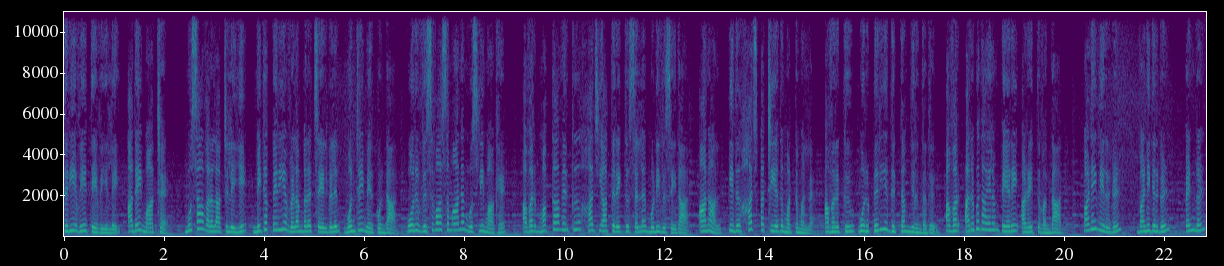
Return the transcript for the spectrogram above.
தெரியவே தேவையில்லை. அதை மாற்ற முசா வரலாற்றிலேயே மிகப்பெரிய விளம்பர செயல்களில் ஒன்றை மேற்கொண்டார். ஒரு விசுவாசமான முஸ்லிமாக அவர் மக்காவிற்கு ஹஜ் யாத்திரைக்கு செல்ல முடிவு செய்தார். ஆனால் இது ஹஜ் பற்றியது மட்டுமல்ல. அவருக்கு ஒரு பெரிய திட்டம் இருந்தது. அவர் அறுபதாயிரம் பேரை அழைத்து வந்தார். படை வீரர்கள் வணிகர்கள் பெண்கள்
